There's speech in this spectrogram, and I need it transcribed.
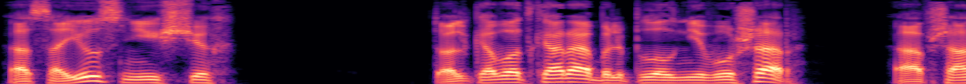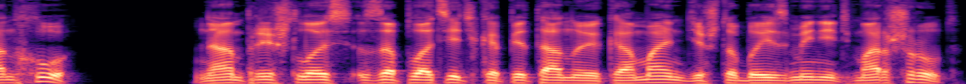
а союз нищих. Только вот корабль плыл не в Ушар, а в Шанху. Нам пришлось заплатить капитану и команде, чтобы изменить маршрут.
